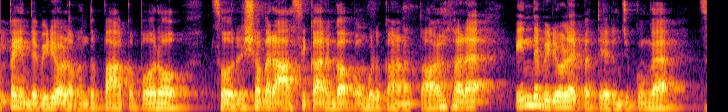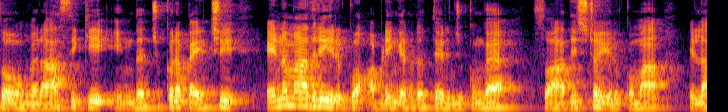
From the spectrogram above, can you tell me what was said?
இப்போ இந்த வீடியோவில் வந்து பார்க்க போகிறோம் ஸோ ரிஷப ராசிக்காரங்க உங்களுக்கான தாள்களை இந்த வீடியோவில் இப்போ தெரிஞ்சுக்குங்க. ஸோ உங்கள் ராசிக்கு இந்த சுக்கர பயிற்சி என்ன மாதிரி இருக்கும் அப்படிங்கிறத தெரிஞ்சுக்குங்க. ஸோ அதிர்ஷ்டம் இருக்குமா? இல்லை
